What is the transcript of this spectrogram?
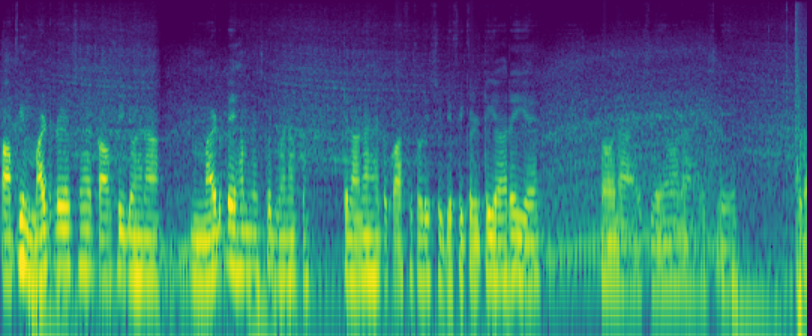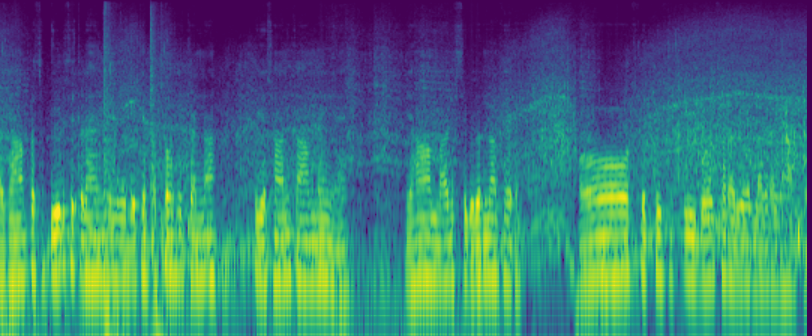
کافی مڈ ریس ہے. کافی جو ہے نا مڈ پہ ہم نے اس کو جو ہے نا چلانا ہے تو کافی تھوڑی سی ڈیفیکلٹی آ رہی ہے. ہونا اس لیے ہونا اس لیے. تھوڑا جہاں پر اسپیڈ سے چڑھائیں گے، یہ دیکھیں پتوں سے چڑھنا کوئی آسان کام نہیں ہے۔ یہاں مڑ سے گزرنا پھر۔ اور سلکی سلکی بہت سارا زور لگ رہا ہے یہاں پر۔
